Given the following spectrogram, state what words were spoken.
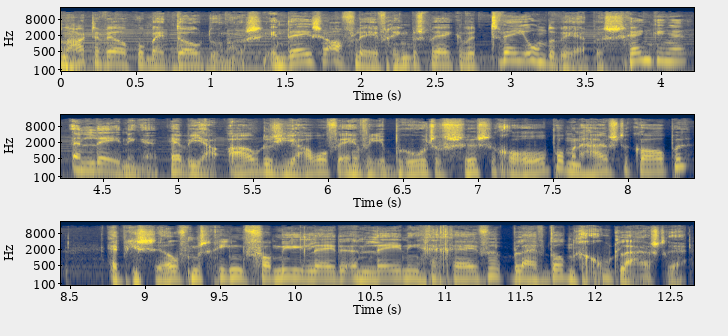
Van harte welkom bij Dooddoeners. In deze aflevering bespreken we twee onderwerpen: schenkingen en leningen. Hebben jouw ouders jou of een van je broers of zussen geholpen om een huis te kopen? Heb je zelf misschien familieleden een lening gegeven? Blijf dan goed luisteren.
